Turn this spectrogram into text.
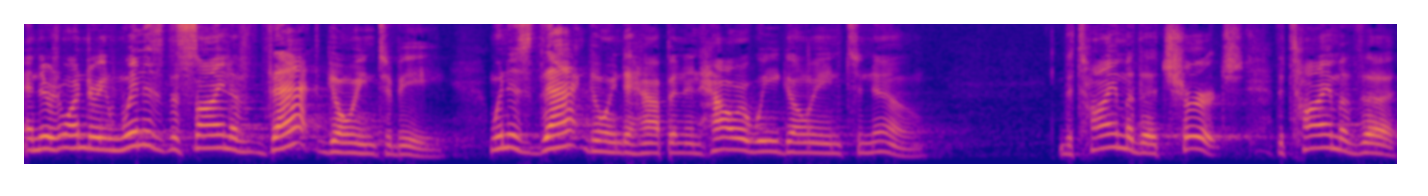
And they're wondering, when is the sign of that going to be? When is that going to happen, and how are we going to know? The time of the church, the time of the,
